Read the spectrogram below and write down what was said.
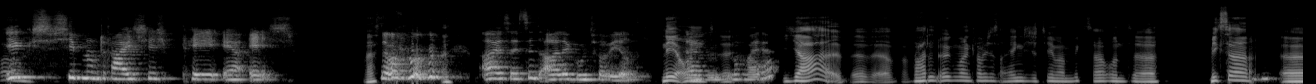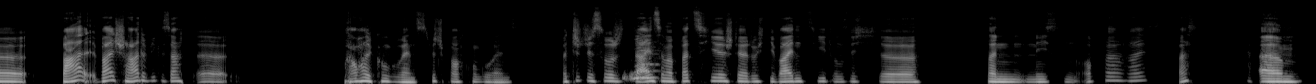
Oh. X37PRS. Was? So, Äh also jetzt sind alle gut verwirrt. Ne, und, Ähm, äh, mach weiter. ja, äh, äh, war dann irgendwann, glaube ich, das eigentliche Thema Mixer und, äh, Mixer, Mhm. äh, war war halt schade, wie gesagt, äh braucht halt Konkurrenz. Twitch braucht Konkurrenz. Weil Twitch ist so der Ja. einsame Platzhirsch, der durch die Weiden zieht und sich, seinen nächsten Opfer reißt. Was? Ähm,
